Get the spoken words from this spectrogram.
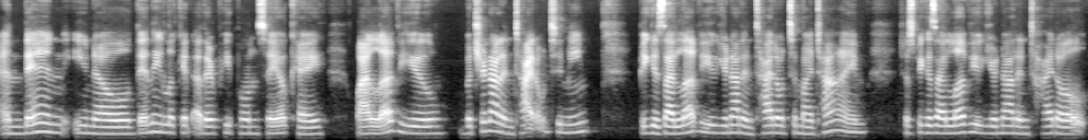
and then you know then they look at other people and say okay well i love you but you're not entitled to me because i love you you're not entitled to my time just because i love you you're not entitled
